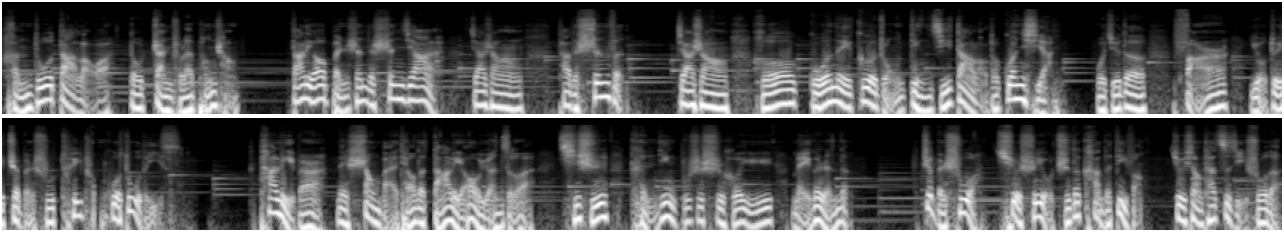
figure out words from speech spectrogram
很多大佬啊都站出来捧场。达里奥本身的身家呀，加上他的身份，加上和国内各种顶级大佬的关系啊，我觉得反而有对这本书推崇过度的意思。它里边那上百条的达里奥原则啊，其实肯定不是适合于每个人的。这本书啊，确实有值得看的地方。就像他自己说的，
